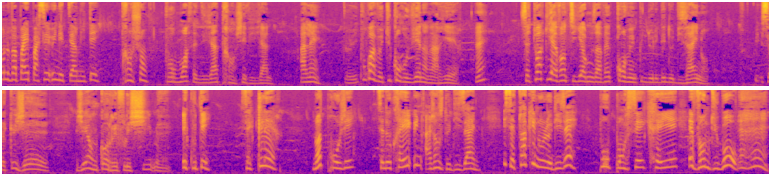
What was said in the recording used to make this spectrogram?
on ne va pas y passer une éternité. Tranchons. Pour moi, c'est déjà tranché, Viviane. Alain, pourquoi veux-tu qu'on revienne en arrière hein? C'est toi qui, avant-hier, nous avais convaincus de l'idée de design, non? C'est que j'ai... J'ai encore réfléchi, mais... Écoutez, c'est clair. Notre projet, c'est de créer une agence de design. Et c'est toi qui nous le disais. Pour penser, créer et vendre du beau. Hein,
